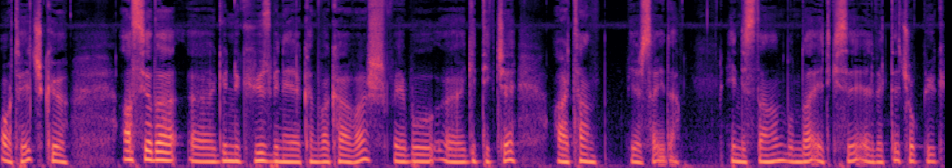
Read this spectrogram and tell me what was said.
ortaya çıkıyor. Asya'da e, günlük 100 bine yakın vaka var ve bu e, gittikçe artan bir sayıda. Hindistan'ın bunda etkisi elbette çok büyük.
